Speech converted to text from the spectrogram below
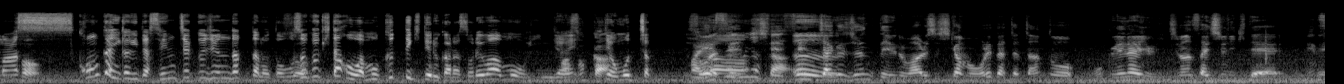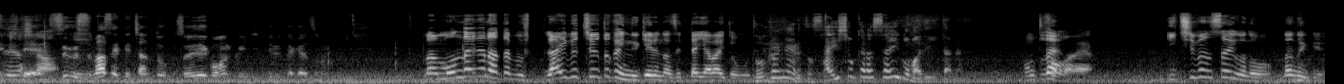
まあ、そ今回に限っては先着順だったのと、遅く来た方はもう食ってきてるから、それはもういいんじゃないっか。って思っちゃった。うん。先着順っていうのもあるししかも俺たちはちゃんと遅れないように一番最初に来て、ね、来てすぐ済ませてちゃんとそれでご飯食いに行ってるんだからそのまあ問題なのは多分、ライブ中とかに抜けるのは絶対やばいと思う。どう考えると最初から最後までいたな。本当だよ。そうだね。一番最後の、なんだっけ、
